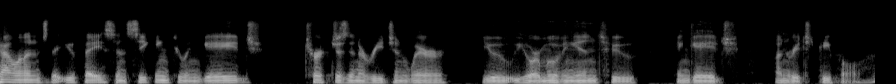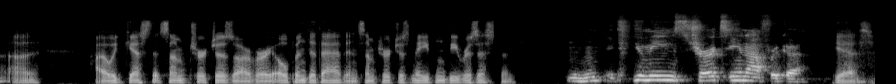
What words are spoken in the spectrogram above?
challenge that you face in seeking to engage churches in a region where you you are moving in to engage unreached people? Uh, I would guess that some churches are very open to that, and some churches may even be resistant. Mm-hmm. You mean church in Africa? Yes.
